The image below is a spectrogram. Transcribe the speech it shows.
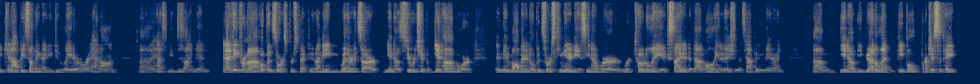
It cannot be something that you do later or add on uh, it has to be designed in. And I think from an open source perspective, I mean, whether it's our, you know, stewardship of GitHub or the involvement in open source communities, you know, we're, we're totally excited about all the innovation that's happening there. And, um, you know, you've got to let people participate.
